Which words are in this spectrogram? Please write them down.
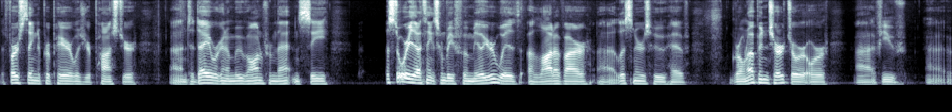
the first thing to prepare was your posture uh, and today we're going to move on from that and see a story that I think is going to be familiar with a lot of our uh, listeners who have grown up in church or, or uh, if you've uh,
